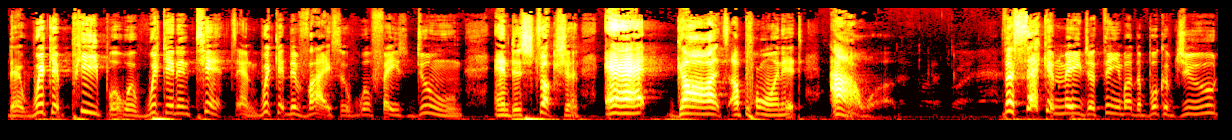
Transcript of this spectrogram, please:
that wicked people with wicked intents and wicked devices will face doom and destruction at God's appointed hour. The second major theme of the book of Jude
